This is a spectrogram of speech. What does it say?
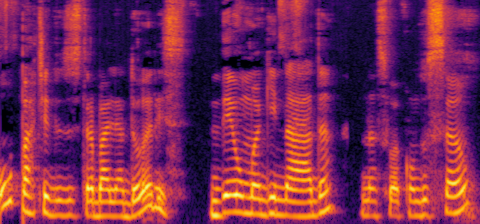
o Partido dos Trabalhadores deu uma guinada na sua condução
